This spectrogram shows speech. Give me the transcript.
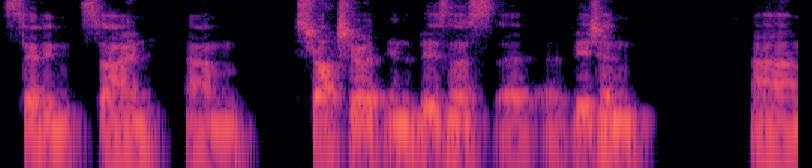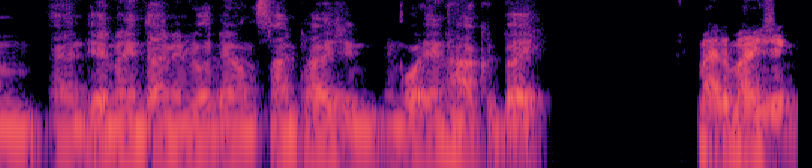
set in stone um, structure in the business, a, a vision, um, and yeah, me and Damien really been on the same page in, in what Enha could be. Mate, amazing.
